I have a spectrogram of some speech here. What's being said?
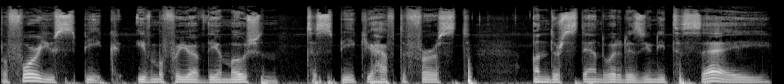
before you speak, even before you have the emotion to speak, you have to first understand what it is you need to say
